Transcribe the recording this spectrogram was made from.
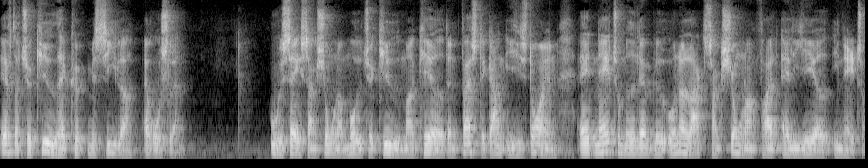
efter Tyrkiet havde købt missiler af Rusland. USA's sanktioner mod Tyrkiet markerede den første gang i historien, at et NATO-medlem blev underlagt sanktioner fra et allieret i NATO.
